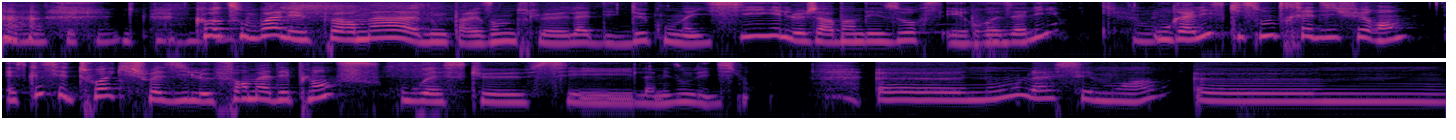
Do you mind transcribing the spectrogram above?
Quand on voit les formats, donc par exemple là des deux qu'on a ici, le Jardin des ours et Rosalie, Oui. on réalise qu'ils sont très différents. Est-ce que c'est toi qui choisis le format des planches ou est-ce que c'est la maison d'édition? Euh, non, là c'est moi. Euh,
